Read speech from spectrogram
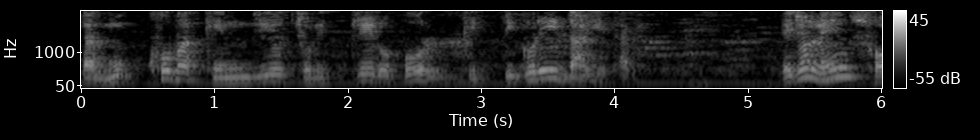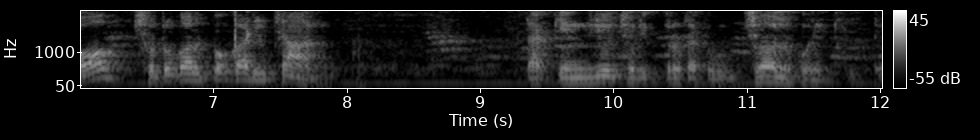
তার মুখ্য বা কেন্দ্রীয় চরিত্রের ওপর ভিত্তি করেই দাঁড়িয়ে থাকে। এই জন্যে সব ছোট গল্পকারই চান তার কেন্দ্রীয় চরিত্রটাকে উজ্জ্বল করে তুলতে।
